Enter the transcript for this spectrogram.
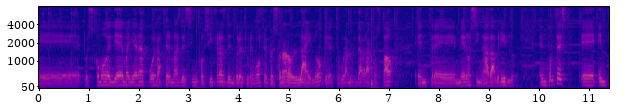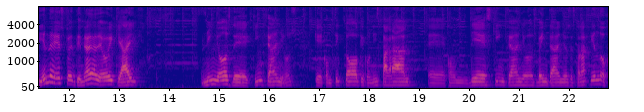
eh, pues como el día de mañana puedes hacer más de 5 cifras dentro de tu negocio personal online, ¿no? Que seguramente te habrá costado entre menos y nada abrirlo. Entonces, eh, entiende esto, entiende a día de hoy que hay niños de 15 años que con TikTok, que con Instagram, eh, con 10, 15 años, 20 años, están haciendo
